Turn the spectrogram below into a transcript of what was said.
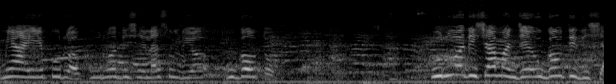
मी आई पूर्व पूर्व दिशेला सूर्य उगवतो. पूर्व दिशा म्हणजे उगवती दिशा.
